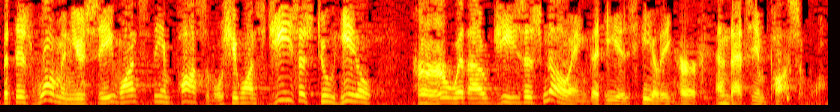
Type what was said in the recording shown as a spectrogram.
But this woman, you see, wants the impossible. She wants Jesus to heal her without Jesus knowing that he is healing her, and that's impossible.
